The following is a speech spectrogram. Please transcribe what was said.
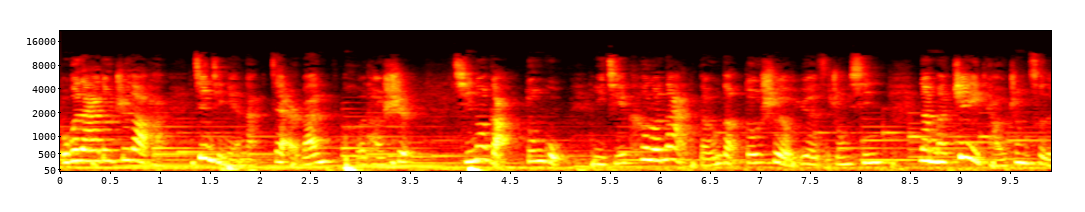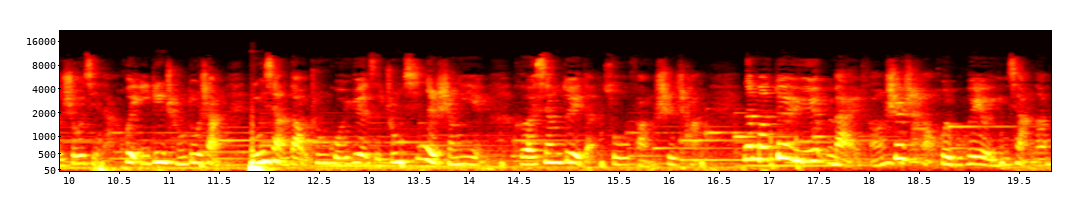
不过大家都知道哈，近几年呢，在尔湾、核桃市、奇诺港、东谷以及科罗纳等等都设有月子中心。那么这条政策的收紧啊，会一定程度上影响到中国月子中心的生意和相对的租房市场。那么对于买房市场会不会有影响呢？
